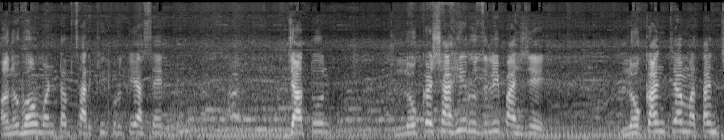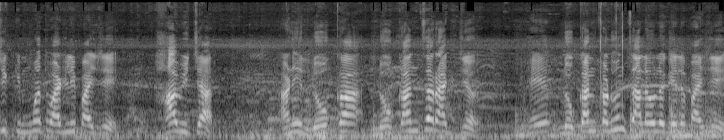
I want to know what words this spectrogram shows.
अनुभव मंडपसारखी कृती असेल ज्यातून लोकशाही रुजली पाहिजे. लोकांच्या मतांची किंमत वाढली पाहिजे हा विचार. आणि लोका लोकांचं राज्य हे लोकांकडून चालवलं गेलं पाहिजे.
